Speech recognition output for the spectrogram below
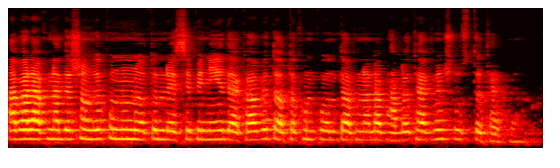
আবার আপনাদের সঙ্গে কোনো নতুন রেসিপি নিয়ে দেখা হবে, ততক্ষণ পর্যন্ত আপনারা ভালো থাকবেন, সুস্থ থাকবেন।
